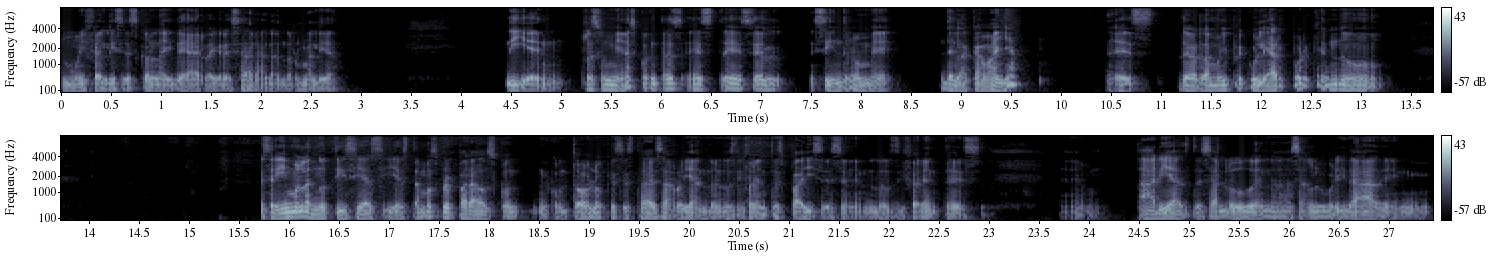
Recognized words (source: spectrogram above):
muy felices con la idea de regresar a la normalidad. Y en resumidas cuentas, este es el síndrome de la cabaña. Es de verdad muy peculiar porque no, seguimos las noticias y estamos preparados con, todo lo que se está desarrollando en los diferentes países, en los diferentes em, áreas de salud, en la salubridad, en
